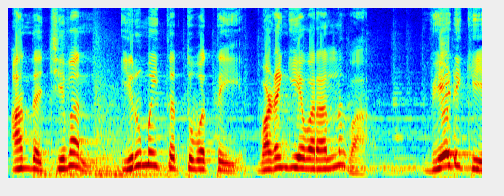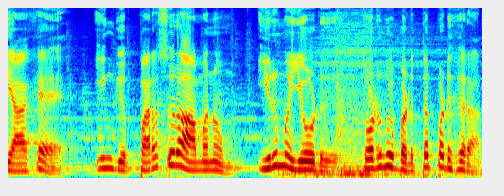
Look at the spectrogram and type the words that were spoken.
அந்த சிவன் இருமை தத்துவத்தை வழங்கியவர் அல்லவா? வேடிக்கையாக இங்கு பரசுராமனும் இருமையோடு தொடர்புபடுத்தப்படுகிறான்.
